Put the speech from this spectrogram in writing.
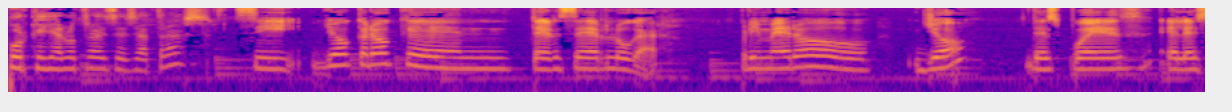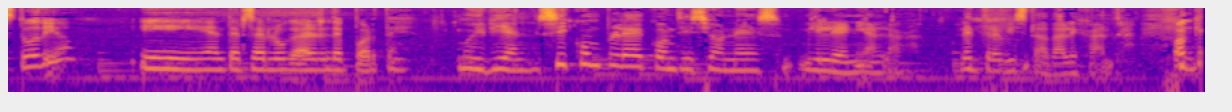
Porque ya lo traes desde atrás. Sí, yo creo que en tercer lugar. Primero yo, después el estudio y en tercer lugar el deporte. Muy bien, sí cumple condiciones millennial la, la entrevistada Alejandra. Ok,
